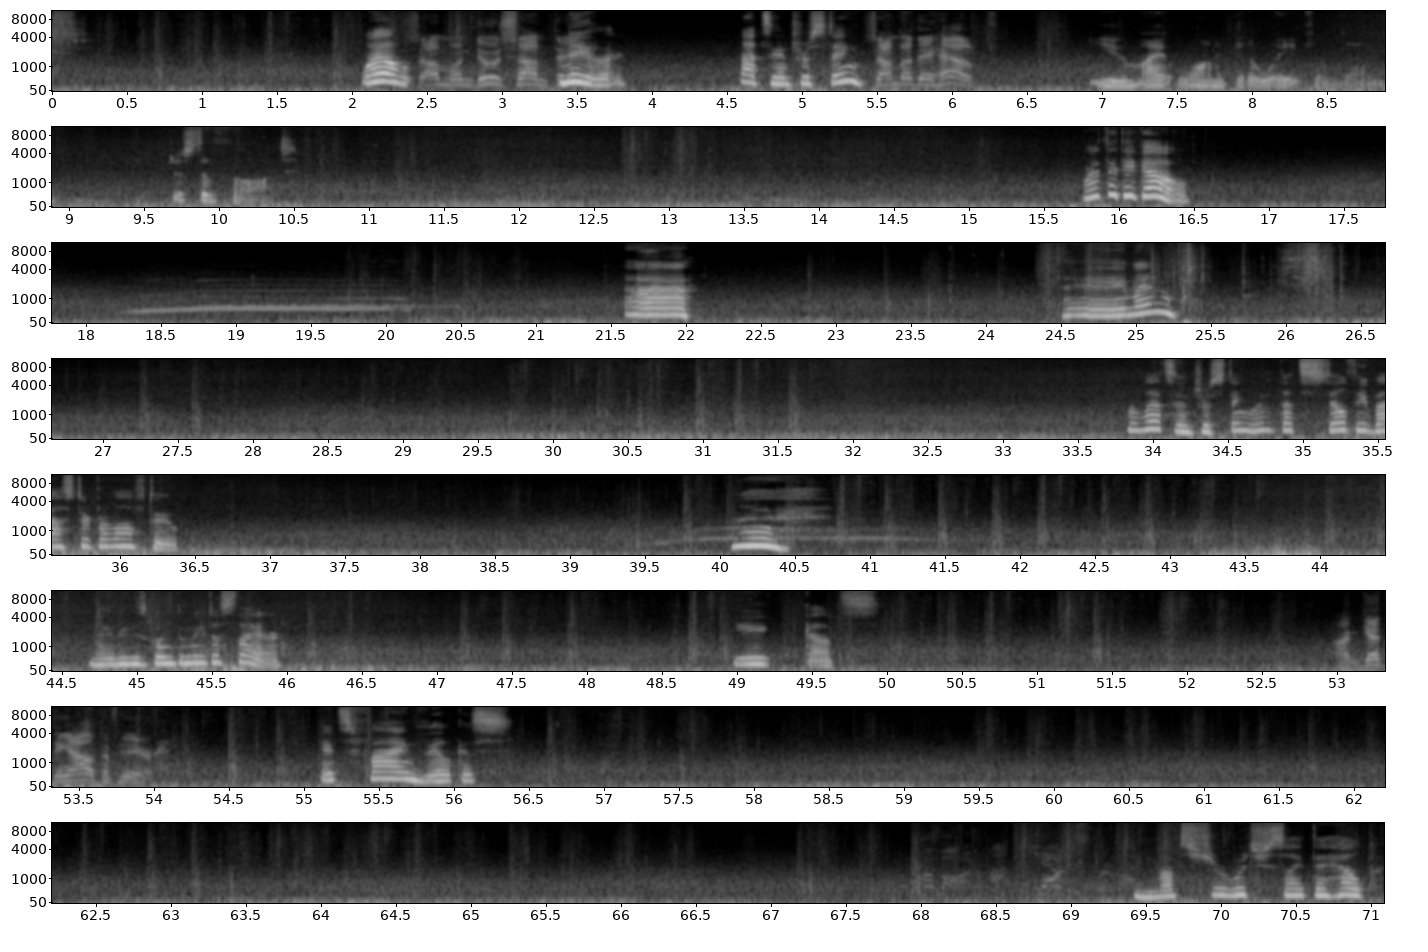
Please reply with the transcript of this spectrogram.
Well, Someone do something! neither. That's interesting. Somebody help! You might want to get away from them. Just a thought. Where did he go? Uh... Damon? Well, that's interesting. Where did that stealthy bastard run off to? Maybe he's going to meet us there. He guts. I'm getting out of here. It's fine, Vilkas. I'm not sure which side to help.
